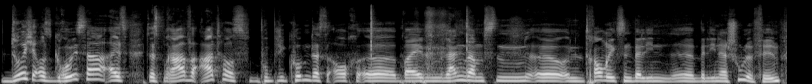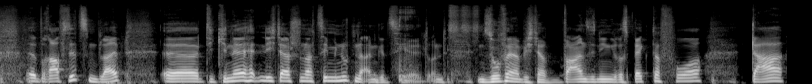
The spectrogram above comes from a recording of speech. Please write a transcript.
Durchaus größer als das brave Arthouse-Publikum, das auch äh, beim langsamsten äh, und traurigsten Berlin, äh, Berliner Schulefilm äh, brav sitzen bleibt. Äh, die Kinder hätten dich da schon nach zehn Minuten angezählt. Und insofern habe ich da wahnsinnigen Respekt davor, da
